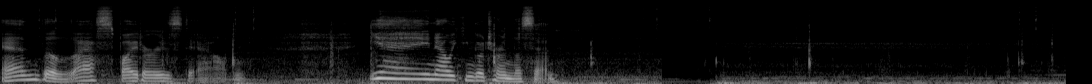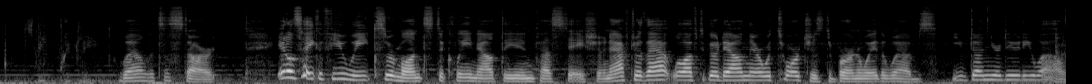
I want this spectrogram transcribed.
And the last spider is down. Yay, now we can go turn this in. Speak quickly. Well, it's a start. It'll take a few weeks or months to clean out the infestation. After that, we'll have to go down there with torches to burn away the webs. You've done your duty well.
